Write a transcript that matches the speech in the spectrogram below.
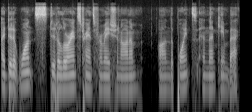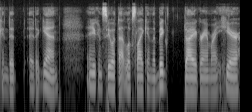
I did it once, did a Lorentz transformation on them, on the points, and then came back and did it again. And you can see what that looks like in the big diagram right here.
